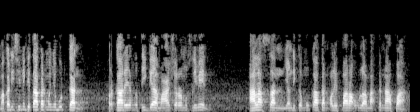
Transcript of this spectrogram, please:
Maka di sini kita akan menyebutkan perkara yang ketiga, ma'asyiral muslimin, alasan yang dikemukakan oleh para ulama kenapa?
